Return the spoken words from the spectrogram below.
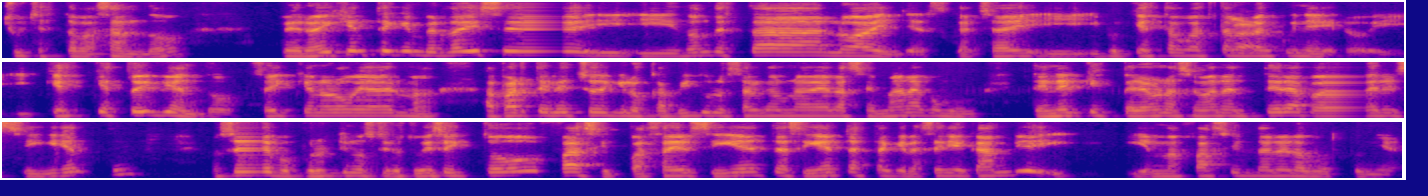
chucha está pasando pero hay gente que en verdad dice, ¿y, dónde están los Avengers? ¿Cachai? ¿Y, por qué esta cosa está en blanco y negro? ¿Y, qué, estoy viendo? ¿Sabéis que no lo voy a ver más? Aparte el hecho de que los capítulos salgan una vez a la semana, como tener que esperar una semana entera para ver el siguiente. No sé, pues por último, si lo tuvieseis todo, fácil, pasar el siguiente, al siguiente hasta que la serie cambie y, es más fácil darle la oportunidad.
